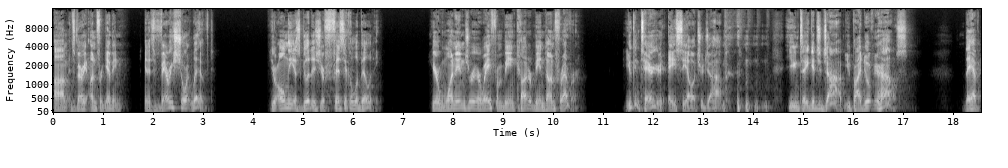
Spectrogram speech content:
um, it's very unforgiving and it's very short lived. You're only as good as your physical ability. You're one injury away from being cut or being done forever. You can tear your ACL at your job. you can take get your job. You probably do it from your house. They have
